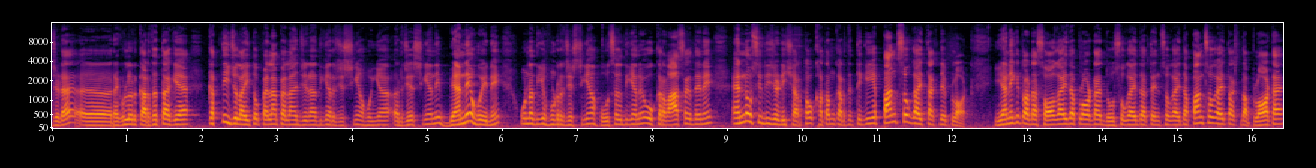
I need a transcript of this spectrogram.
ਜਿਹੜਾ ਰੈਗੂਲਰ ਕਰ ਦਿੱਤਾ ਗਿਆ ਹੈ। 31 ਜੁਲਾਈ ਤੋਂ ਪਹਿਲਾਂ ਪਹਿਲਾਂ ਜਿਨ੍ਹਾਂ ਦੀਆਂ ਰਜਿਸਟਰੀਆਂ ਹੋਈਆਂ, ਰਜਿਸਟਰੀਆਂ ਨਹੀਂ, ਬਿਆਨੇ ਹੋਏ ਨੇ, ਉਹਨਾਂ ਦੀਆਂ ਹੁਣ ਰਜਿਸਟਰੀਆਂ ਹੋ ਸਕਦੀਆਂ ਨੇ, ਉਹ ਕਰਵਾ ਸਕਦੇ ਨੇ। ਐਨਓਸੀ ਦੀ ਜਿਹੜੀ ਸ਼ਰਤ ਆ, ਉਹ ਖਤਮ ਕਰ ਦਿੱਤੀ ਗਈ ਹੈ। 500 ਗਜ ਤੱਕ ਦੇ ਪਲਾਟ, ਯਾਨੀ ਕਿ ਤੁਹਾਡਾ 100 ਗਜ ਦਾ ਪਲਾਟ ਹੈ 200 ਗਜ ਦਾ 300 ਗਜ ਦਾ 500 ਗਜ ਤੱਕ ਦਾ ਪਲਾਟ ਹੈ,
